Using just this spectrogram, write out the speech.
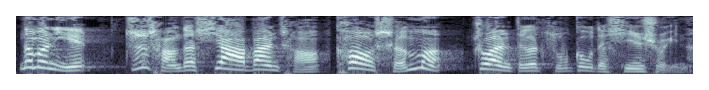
那么你职场的下半场靠什么赚得足够的薪水呢？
